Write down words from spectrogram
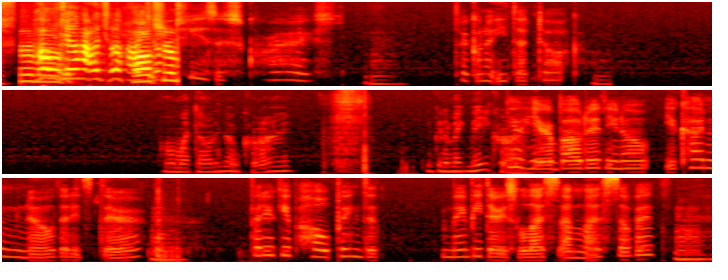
吃.好吃好吃好吃。 Jesus Christ. Mm. They're gonna eat that dog. Oh, my darling, don't cry. You're gonna make me cry. You hear about it, you know, you kind of know that it's there, Mm. but you keep hoping that maybe there is less and less of it, Mm.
